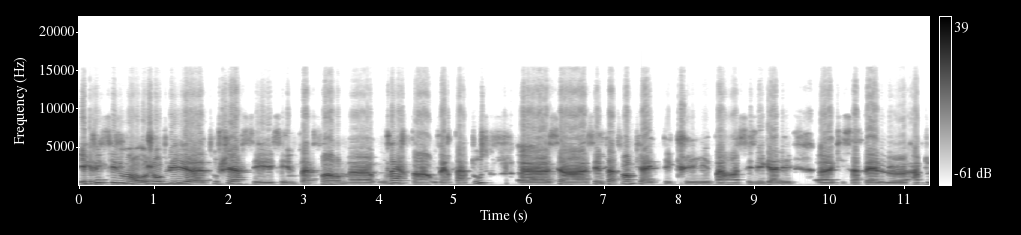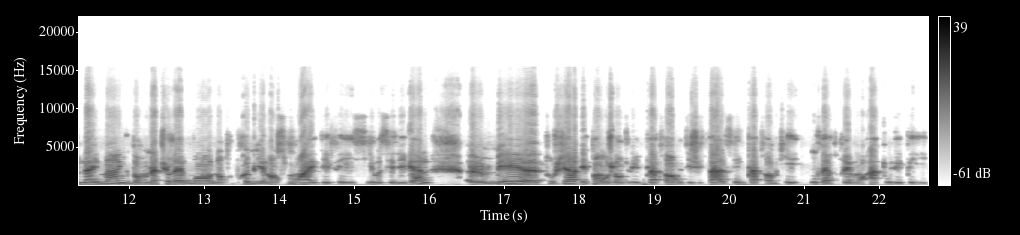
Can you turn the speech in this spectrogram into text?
effectivement, aujourd'hui, euh, Toucher, c'est une plateforme euh, ouverte, hein, ouverte à tous. Euh, c'est une plateforme qui a été créée par un Sénégalais euh, qui s'appelle Abdoulaye Mang. Donc, naturellement, notre premier lancement a été fait ici au Sénégal. mais Toucher étant aujourd'hui une plateforme digitale, c'est une plateforme qui est ouverte vraiment à tous les pays.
